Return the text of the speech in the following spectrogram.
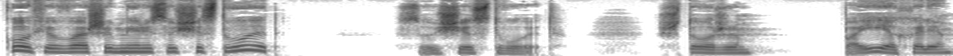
Кофе в вашем мире существует? Существует. Что же, поехали.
